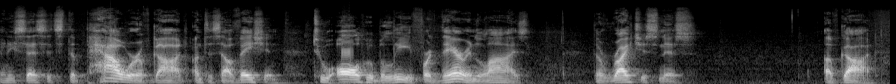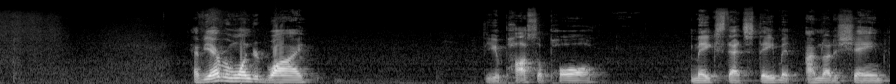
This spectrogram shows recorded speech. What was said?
And he says, It's the power of God unto salvation to all who believe, for therein lies the righteousness of God. Have you ever wondered why the Apostle Paul makes that statement, I'm not ashamed.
